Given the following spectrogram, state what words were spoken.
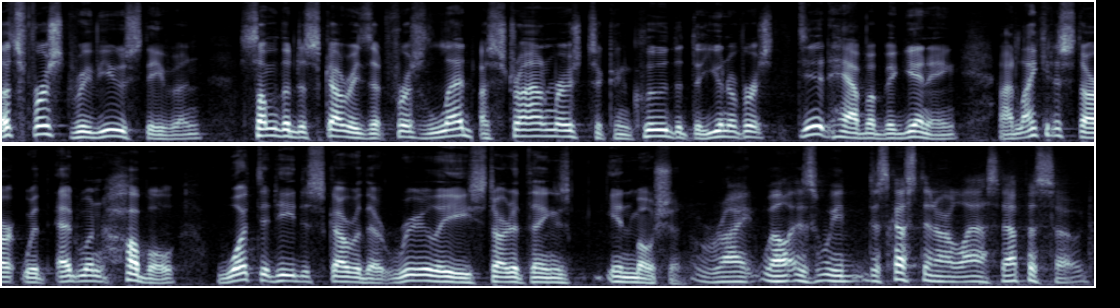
Let's first review, Stephen, some of the discoveries that first led astronomers to conclude that the universe did have a beginning. I'd like you to start with Edwin Hubble. What did he discover that really started things in motion? Right. Well, as we discussed in our last episode,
